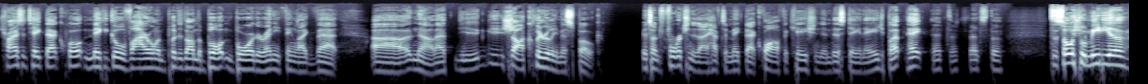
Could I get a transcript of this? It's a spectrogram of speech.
tries to take that quote and make it go viral and put it on the bulletin board or anything like that, uh, no, that Shaw clearly misspoke. It's unfortunate I have to make that qualification in this day and age, but hey, that's, that's the the social media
